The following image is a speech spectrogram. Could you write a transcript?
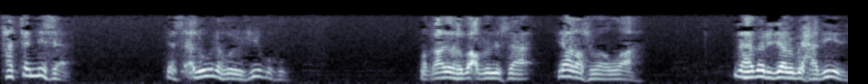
حتى النساء يسألونه ويجيبهم. وقال له بعض النساء يا رسول الله ذهب الرجال بحديثك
